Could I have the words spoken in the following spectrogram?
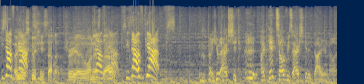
He's out of Okay, gaps. Squishy, stop. For real, want He's to out of stop? gaps. He's out of gaps. Are you actually? I can't tell if he's actually gonna die or not.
